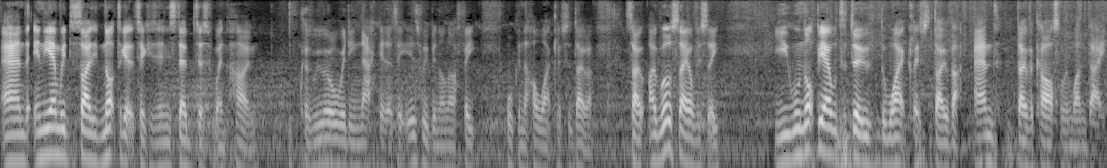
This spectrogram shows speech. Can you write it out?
And in the end, we decided not to get the tickets and instead just went home because we were already knackered as it is. We've been on our feet walking the whole White Cliffs of Dover. So I will say, obviously, you will not be able to do the White Cliffs of Dover and Dover Castle in one day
